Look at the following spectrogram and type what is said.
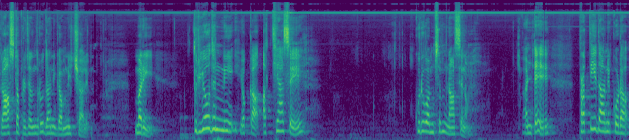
రాష్ట్ర ప్రజలందరూ దాన్ని గమనించాలి. మరి దుర్యోధన్ని యొక్క అత్యాసే కురువంశం నాశనం. అంటే ప్రతి దానికి కూడా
